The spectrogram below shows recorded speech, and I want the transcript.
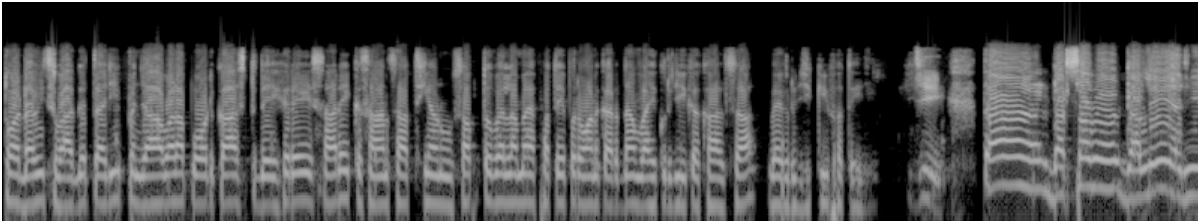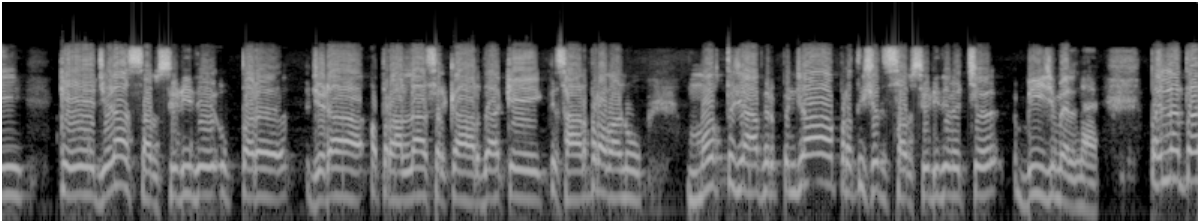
ਤੁਹਾਡਾ ਵੀ ਸਵਾਗਤ ਹੈ ਜੀ। ਪੰਜਾਬ ਵਾਲਾ ਪੋਡਕਾਸਟ ਦੇਖ ਰਹੇ ਸਾਰੇ ਕਿਸਾਨ ਸਾਥੀਆਂ ਨੂੰ ਸਭ ਤੋਂ ਪਹਿਲਾਂ ਮੈਂ ਫਤਿਹ ਪ੍ਰਵਾਨ ਕਰਦਾ ਵਾਹਿਗੁਰੂ ਜੀ ਕਾ ਖਾਲਸਾ ਵਾਹਿਗੁਰੂ ਜੀ ਕੀ ਫਤਿਹ ਜੀ। ਜੀ ਤਾਂ ਡਾਕਟਰ ਸਾਹਿਬ ਗੱਲ ਇਹ ਹੈ ਜੀ ਕਿ ਜਿਹੜਾ ਸਬਸਿਡੀ ਦੇ ਉੱਪਰ ਜਿਹੜਾ ਉਪਰਾਲਾ ਸਰਕਾਰ ਦਾ ਕਿ ਕਿਸਾਨ ਭਰਾਵਾਂ ਨੂੰ ਮੁਫਤ ਜਾਂ ਫਿਰ 50% ਸਬਸਿਡੀ ਦੇ ਵਿੱਚ ਬੀਜ ਮਿਲਣਾ ਹੈ। ਪਹਿਲਾਂ ਤਾਂ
